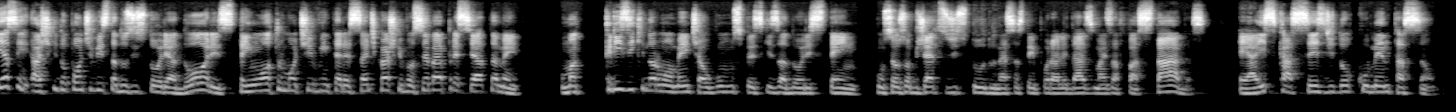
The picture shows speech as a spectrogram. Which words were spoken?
E assim, acho que do ponto de vista dos historiadores, tem um outro motivo interessante que eu acho que você vai apreciar também. Uma crise que normalmente alguns pesquisadores têm com seus objetos de estudo nessas temporalidades mais afastadas é a escassez de documentação.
